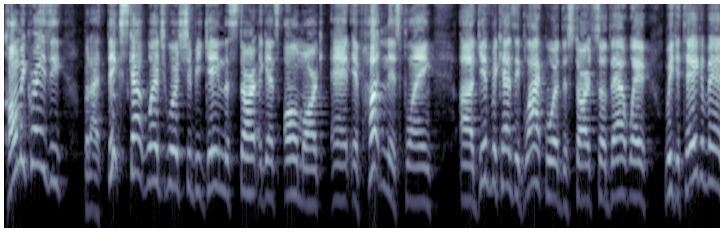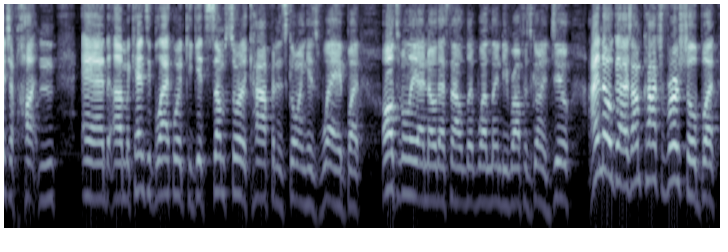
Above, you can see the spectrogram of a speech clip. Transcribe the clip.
call me crazy, but I think Scott Wedgewood should be getting the start against Ullmark. And if Hutton is playing, uh, give Mackenzie Blackwood the start so that way we could take advantage of Hutton and uh, Mackenzie Blackwood could get some sort of confidence going his way. But ultimately, I know that's not what Lindy Ruff is going to do. I know, guys, I'm controversial, but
